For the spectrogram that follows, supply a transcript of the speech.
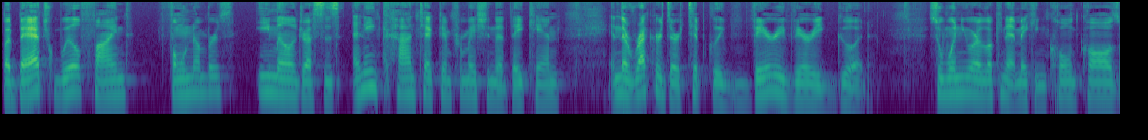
But Batch will find phone numbers, email addresses, any contact information that they can, and the records are typically very, very good. So when you are looking at making cold calls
